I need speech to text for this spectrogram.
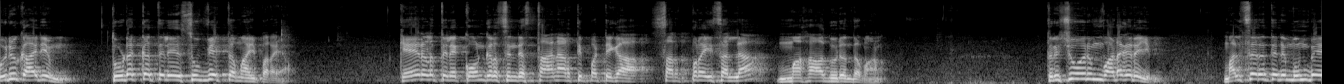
ഒരു കാര്യം തുടക്കത്തിലെ സുവ്യക്തമായി പറയാം. കേരളത്തിലെ കോൺഗ്രസിന്റെ സ്ഥാനാർത്ഥി പട്ടിക സർപ്രൈസ് അല്ല മഹാദുരന്തമാണ്. തൃശൂരും വടകരയും മത്സരത്തിന് മുമ്പേ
